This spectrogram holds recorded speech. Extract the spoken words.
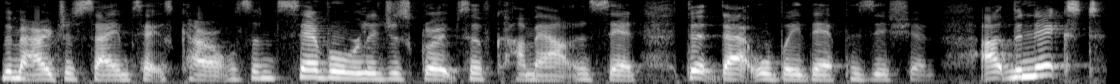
the marriage of same sex couples, and several religious groups have come out and said that that will be their position. Uh, the next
